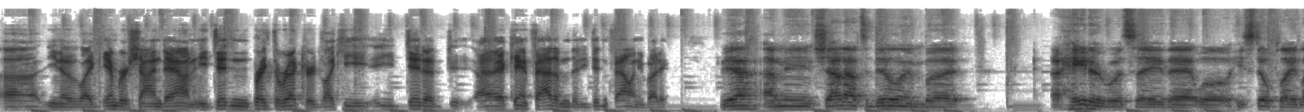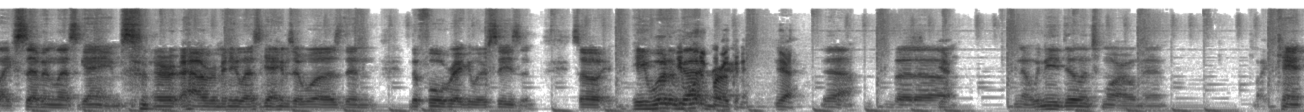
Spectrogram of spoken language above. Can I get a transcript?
uh, you know like ember shined down, and he didn't break the record. Like he he did a. I I can't fathom that he didn't foul anybody. Yeah, I mean, shout out to Dillon, but a hater would say that well, he still played like seven less games or however many less games it was than the full regular season. So he would have would broken it. Yeah. Yeah, but uh, Yeah. you know, we need Dillon tomorrow, man. Like, can't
